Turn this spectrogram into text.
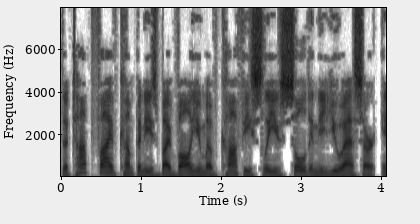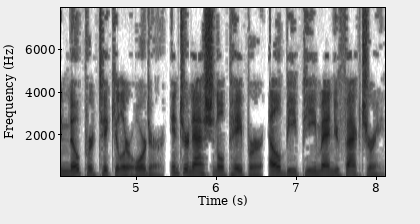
The top five companies by volume of coffee sleeves sold in the U.S. are, in no particular order, International Paper, LBP Manufacturing,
